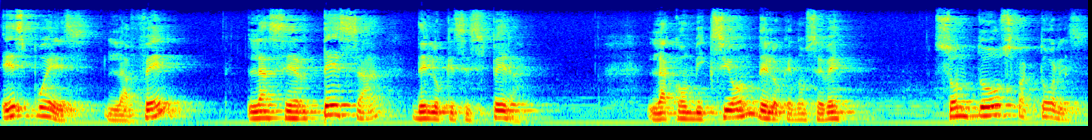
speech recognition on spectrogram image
es pues la fe la certeza de lo que se espera, la convicción de lo que no se ve. Son dos factores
